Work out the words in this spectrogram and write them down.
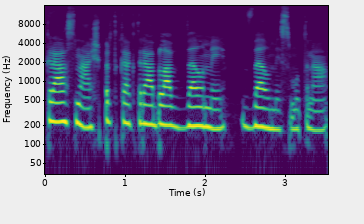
krásná šprtka, která byla velmi, velmi smutná.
